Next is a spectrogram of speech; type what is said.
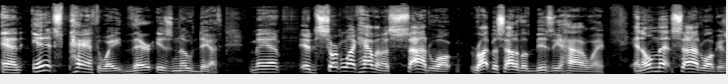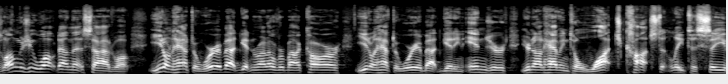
and in its pathway there is no death. Man, it's sort of like having a sidewalk right beside of a busy highway. And on that sidewalk, as long as you walk down that sidewalk, you don't have to worry about getting run over by a car. You don't have to worry about getting injured. You're not having to watch constantly to see,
